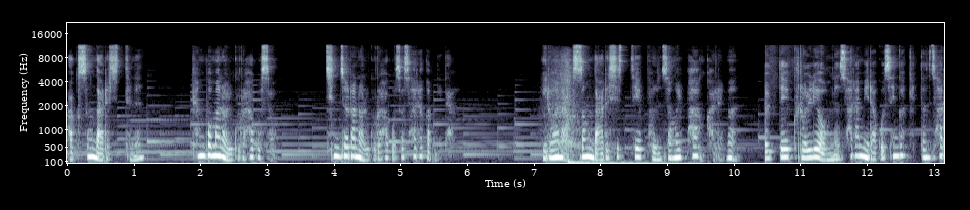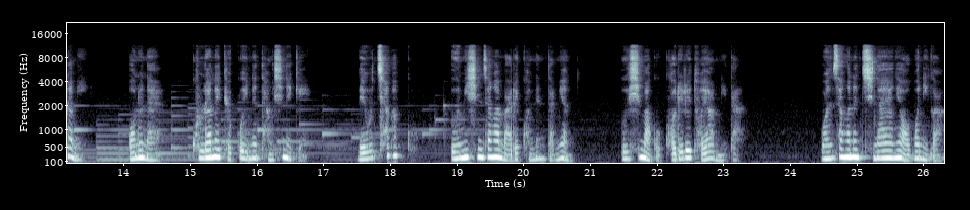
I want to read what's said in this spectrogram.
악성 나르시스트는 평범한 얼굴을 하고서 친절한 얼굴을 하고서 살아갑니다. 이러한 악성 나르시스트의 본성을 파악하려면 절대 그럴 리 없는 사람이라고 생각했던 사람이 어느 날 곤란을 겪고 있는 당신에게 매우 차갑고 의미심장한 말을 건넨다면 의심하고 거리를 둬야 합니다. 원상하는 진아양의 어머니가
